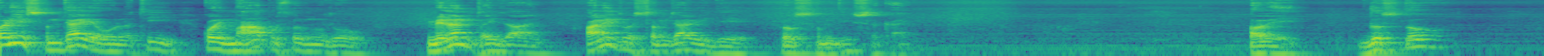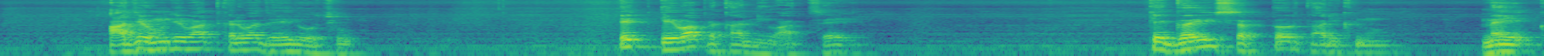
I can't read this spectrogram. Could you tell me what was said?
પણ એ સમજાય એવો નથી. કોઈ મહાપુરુષોનું જો મિલન થઈ જાય અને જો સમજાવી દે, તો સમજી શકાય. હવે, દોસ્તો, આજે હું જે વાત કરવા જઈ રહ્યો છું, એક એવા પ્રકારની વાત છે કે ગઈ સત્તર તારીખનું મેં એક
